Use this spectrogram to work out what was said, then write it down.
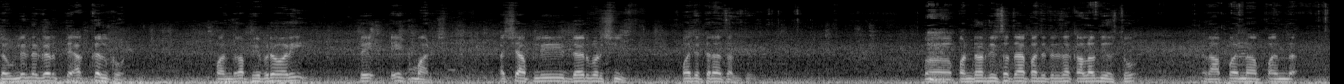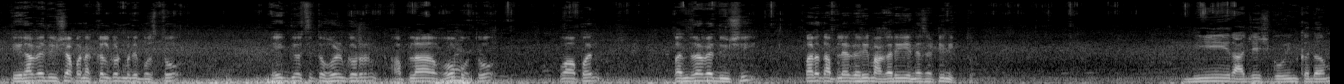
डवलेनगर ते अक्कलकोट पंधरा फेब्रुवारी ते एक मार्च अशी आपली दरवर्षी पदयात्रा चालते. प- पंधरा दिवसाचा पदयात्रेचा कालावधी असतो. तर आपण पंध तेराव्या दिवशी आपण अक्कलकोटमध्ये बसतो. एक दिवस तिथं होल्ड करून आपला होम होतो व आपण पंधराव्या दिवशी परत आपल्या घरी माघारी येण्यासाठी निघतो. मी राजेश गोविंद कदम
